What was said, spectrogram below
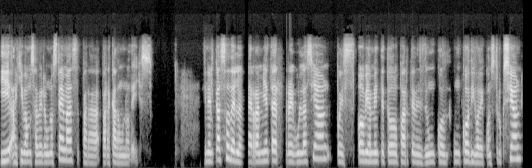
y aquí vamos a ver unos temas para, para cada uno de ellos. En el caso de la herramienta de regulación, pues obviamente todo parte desde un, un código de construcción.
